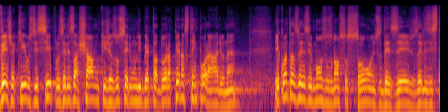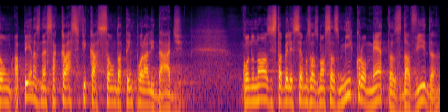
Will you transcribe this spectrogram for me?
Veja que os discípulos, eles achavam que Jesus seria um libertador apenas temporário, né? E quantas vezes, irmãos, os nossos sonhos, desejos, eles estão apenas nessa classificação da temporalidade. Quando nós estabelecemos as nossas micrometas da vida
